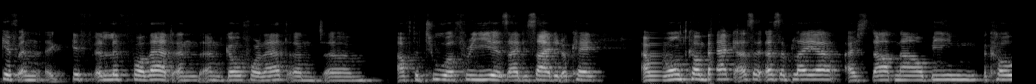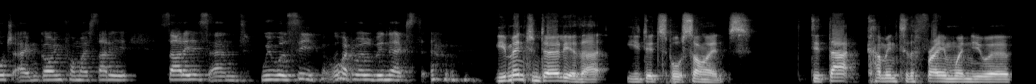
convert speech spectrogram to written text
give and give a lift for that and and go for that. And um, after two or three years, I decided, okay, I won't come back as a, as a player. I start now being a coach. I'm going for my study studies, and we will see what will be next. you mentioned earlier that you did sports science. Did that come into the frame when you were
